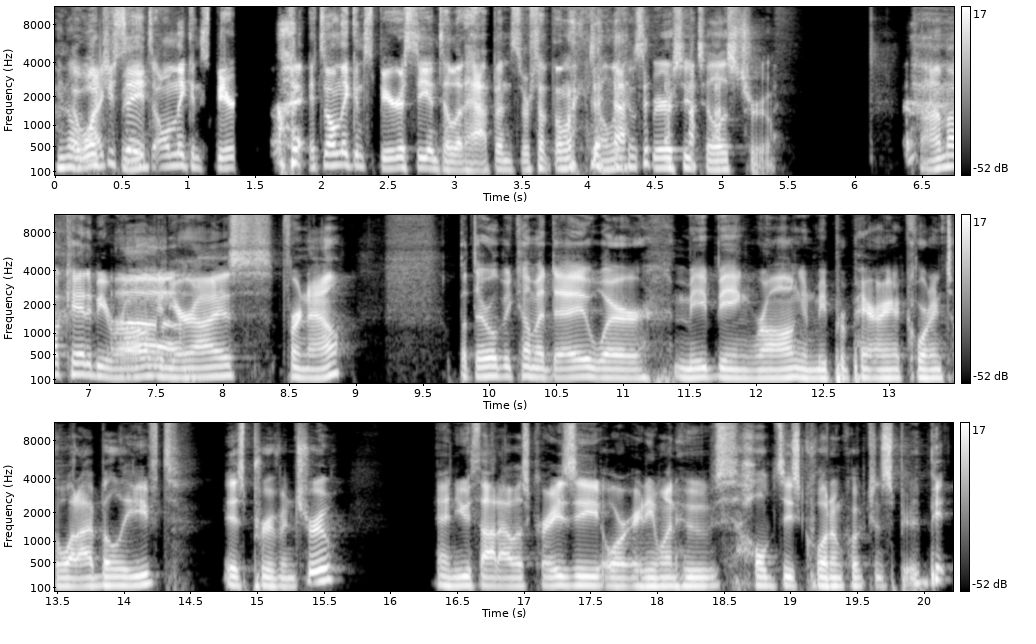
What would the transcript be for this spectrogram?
You know, like you say it's only conspiracy it's only conspiracy until it happens or something like that. It's only conspiracy till it's true. I'm okay to be wrong uh, in your uh. eyes for now, but there will become a day where me being wrong and me preparing according to what I believed is proven true. And you thought I was crazy, or anyone who holds these quote unquote conspiracy.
